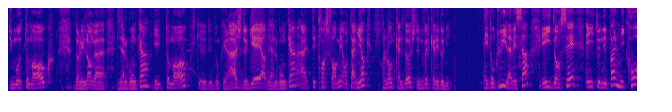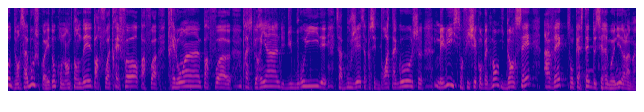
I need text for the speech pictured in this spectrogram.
du mot tomahawk dans les langues euh, des Algonquins. Et tomahawk, donc la hache de guerre des Algonquins, a été transformé en tamiok en langue caldoche de Nouvelle-Calédonie. Et donc lui, il avait ça, et il dansait, et il tenait pas le micro devant sa bouche, quoi. Et donc on entendait parfois très fort, parfois très loin, parfois euh, presque rien, du, bruit, ça bougeait, ça passait de droite à gauche. Mais lui, il s'en fichait complètement. Il dansait avec son casse-tête de cérémonie dans la main.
